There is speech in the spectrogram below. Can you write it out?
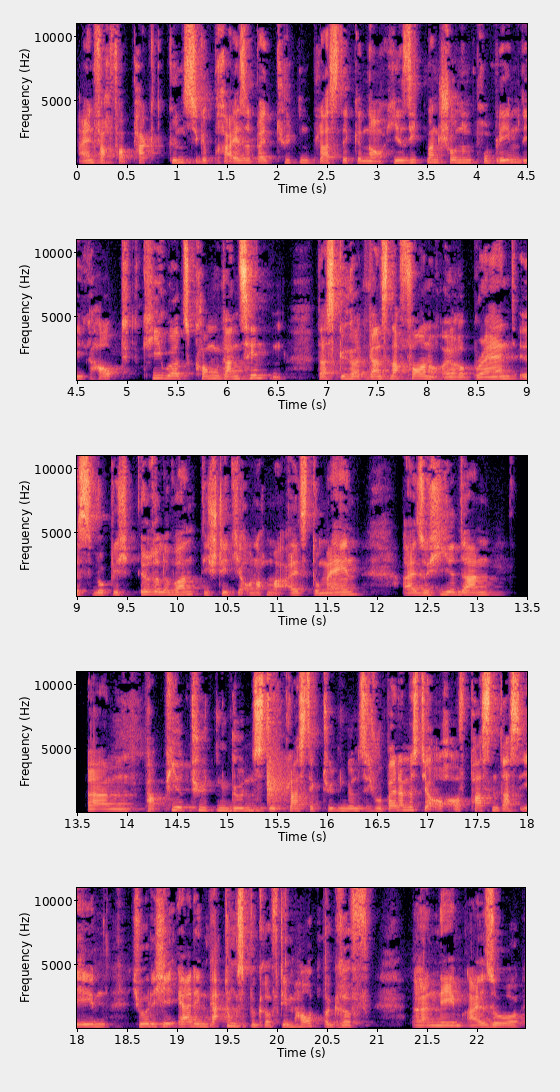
einfach verpackt, günstige Preise bei Tütenplastik. Genau, hier sieht man schon ein Problem. Die Hauptkeywords kommen ganz hinten. Das gehört ganz nach vorne. Eure Brand ist wirklich irrelevant. Die steht hier auch noch mal als Domain. Also hier dann ähm, Papiertüten günstig, Plastiktüten günstig. Wobei da müsst ihr auch aufpassen, dass ihr eben, ich würde hier eher den Gattungsbegriff, den Hauptbegriff äh, nehmen. Also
